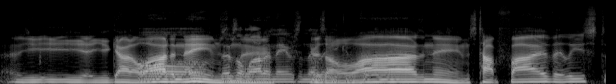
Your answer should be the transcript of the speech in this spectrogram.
Uh, You you, you got a lot of Oh, names. There's a lot of names in there. There's a you can put in lot of names. Top five at least.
